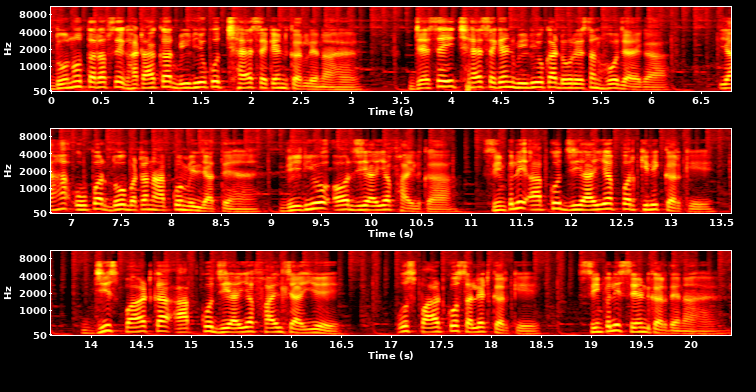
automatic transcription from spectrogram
दोनों तरफ़ से घटाकर वीडियो को 6 सेकंड कर लेना है। जैसे ही 6 सेकंड वीडियो का डोरेशन हो जाएगा, यहाँ ऊपर दो बटन आपको मिल जाते हैं, वीडियो और जीआईएफ फ़ाइल का। सिंपली आपको जीआईएफ पर क्लिक करके जिस पार्ट का आपको GIF फ़ाइल चाहिए, उस पार्ट को सेलेक्ट करके सिंपली सेंड कर देना है।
